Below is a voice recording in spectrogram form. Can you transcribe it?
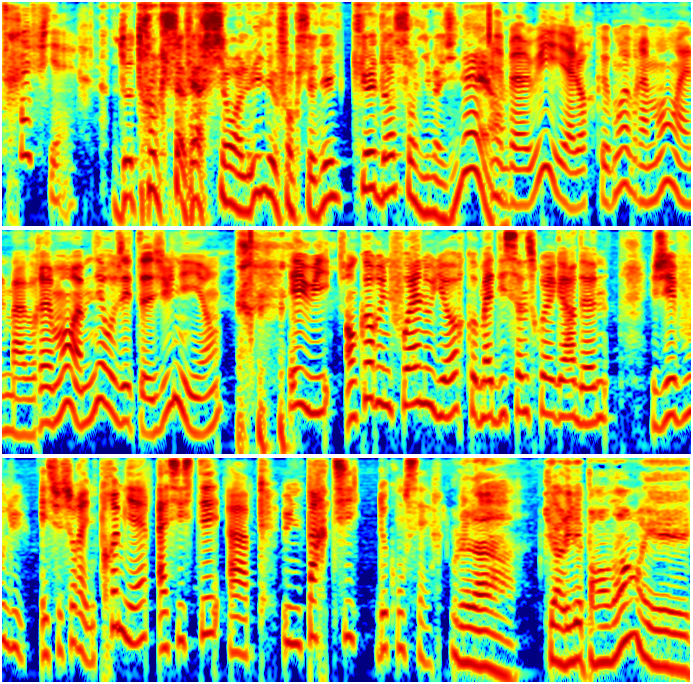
très fier. D'autant que sa version, lui, ne fonctionnait que dans son imaginaire. Eh ben oui, alors que moi, vraiment, elle m'a vraiment amené aux États-Unis. Hein. et oui, encore une fois à New York, au Madison Square Garden, j'ai voulu, et ce sera une première, assister à une partie de concert. Oh là là, tu es arrivé pendant et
